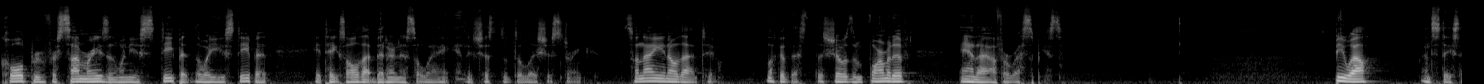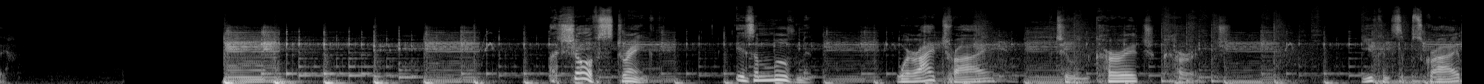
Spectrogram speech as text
cold brew, for some reason, when you steep it the way you steep it, it takes all that bitterness away and it's just a delicious drink. So now you know that too. Look at this. This show is informative and I offer recipes. Be well and stay safe. A show of strength is a movement where I try to encourage courage. You can subscribe,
